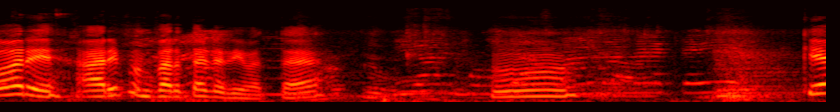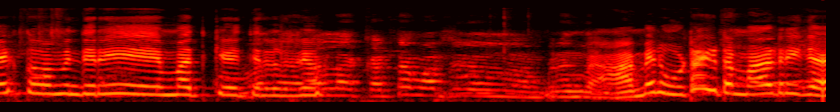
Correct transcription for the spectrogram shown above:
ಓ ರೀ ಆರಿಫ್ ಬರ್ತಡೆ ರೀ ಇವತ್ತು. ಹ್ಞೂ ಕೇಕ್ ತಗೊಂಬಂದಿರಿ ಮತ್ತೆ ಕೇಳ್ತಿರಲ್ರಿ ನೀವು. ಆಮೇಲೆ ಊಟ ಗೀಟ ಮಾಡ್ರಿ ಈಗ.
